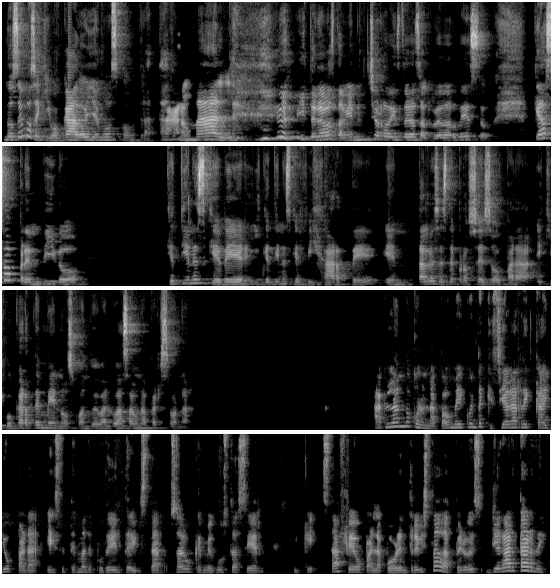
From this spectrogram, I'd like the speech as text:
nos hemos equivocado y hemos contratado mal. y tenemos también un chorro de historias alrededor de eso. ¿Qué has aprendido que tienes que ver y que tienes que fijarte en tal vez este proceso para equivocarte menos cuando evalúas a una persona? Hablando con Ana Pau me di cuenta que sí agarré callo para este tema de poder entrevistar. Es algo que me gusta hacer y que está feo para la pobre entrevistada, pero es llegar tarde.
